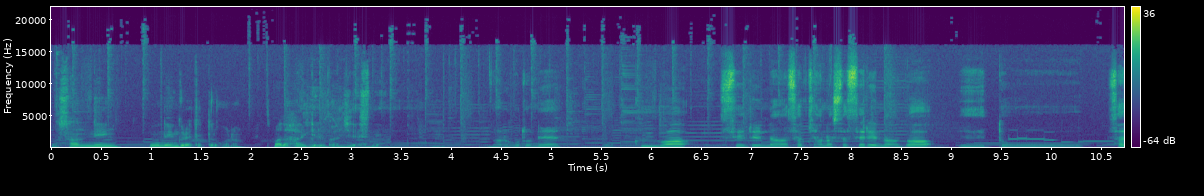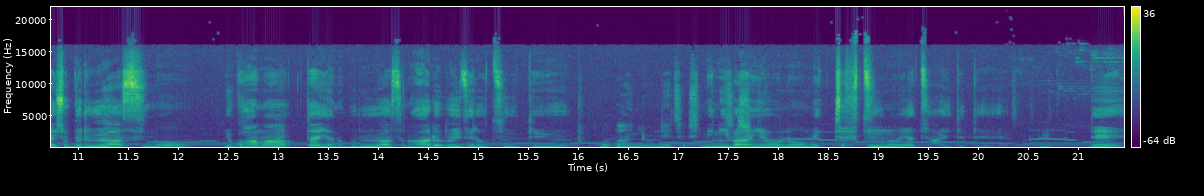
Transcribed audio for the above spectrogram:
まあ3年 ?4 年ぐらい経ったのかな？まだ履いてる感じですね。うんなるほどね僕はセレナさっき話したセレナがえっ、と最初ブルーアースの横浜タイヤのブルーアースの RV02 っていうまあ、万用のやつですね。ミニバン用のめっちゃ普通のやつ履いてて、で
